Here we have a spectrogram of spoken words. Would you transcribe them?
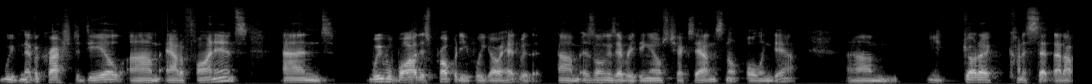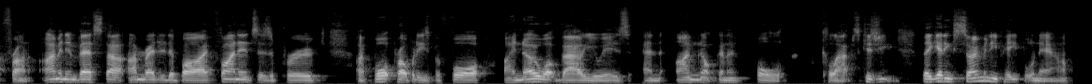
we've never crashed a deal um, out of finance and we will buy this property if we go ahead with it, um, as long as everything else checks out and it's not falling down. Um, you got to kind of set that up front. I'm an investor. I'm ready to buy. Finance is approved. I've bought properties before. I know what value is, and I'm not going to fall collapse because they're getting so many people now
